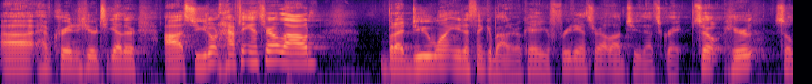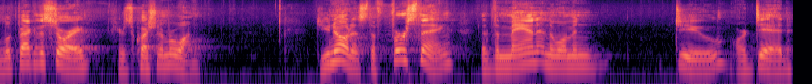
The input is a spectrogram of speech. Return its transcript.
uh, have created here together uh, so you don't have to answer out loud but i do want you to think about it okay? You're free to answer out loud too. That's great. So here so look back at the story. Here's question number one. Do you notice the first thing that the man and the woman do or did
